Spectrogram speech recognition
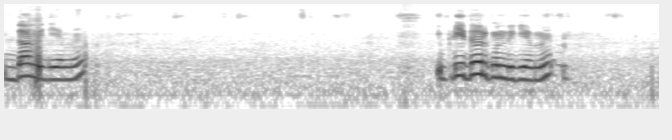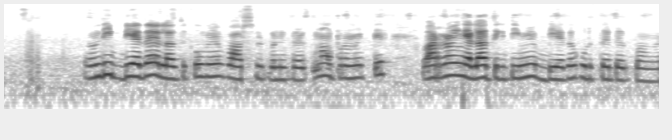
இதுதான் அந்த கேமு இப்படி தான் இருக்கும் இந்த கேமு வந்து இப்படியே தான் எல்லாத்துக்குமே பார்சல் பண்ணிட்டு இருக்கணும். அப்புறமேட்டு வர்றவங்க எல்லாத்துக்கிட்டேயுமே இப்படியே தான் கொடுத்துட்டு இருப்பாங்க.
